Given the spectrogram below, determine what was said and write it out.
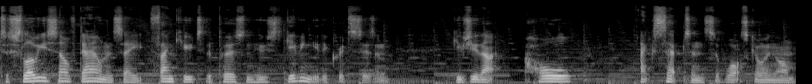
to slow yourself down and say thank you to the person who's giving you the criticism gives you that whole acceptance of what's going on.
